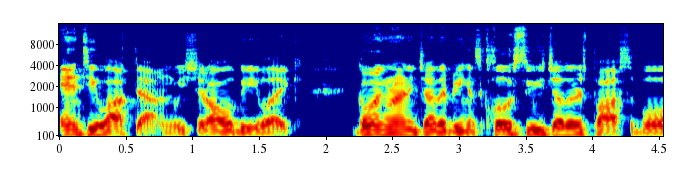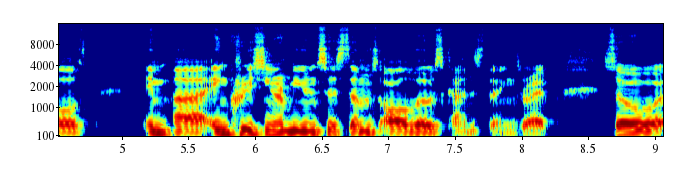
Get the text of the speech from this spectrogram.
anti lockdown. We should all be like going around each other, being as close to each other as possible, in, uh, increasing our immune systems, all those kinds of things, right? So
